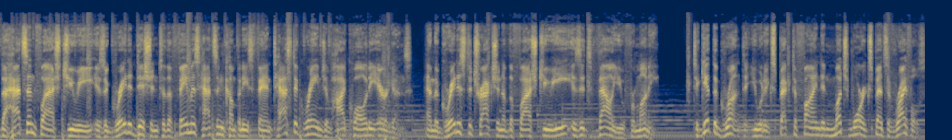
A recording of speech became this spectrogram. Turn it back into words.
the Hatsan Flash QE is a great addition to the famous Hatsan Company's fantastic range of high-quality airguns, and the greatest attraction of the Flash QE is its value for money. To get the grunt that you would expect to find in much more expensive rifles,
